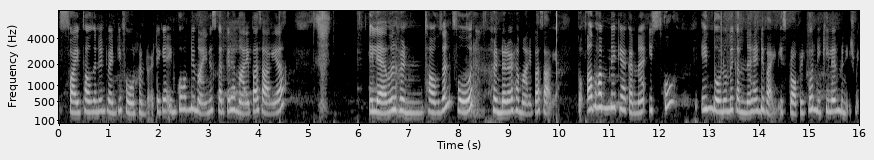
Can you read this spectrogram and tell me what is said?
five thousand and twenty four hundred ठीक है? इनको हमने माइनस करके हमारे पास आ गया इलेवन थाउज़ेंड फोर हंड्रेड हमारे पास आ गया। तो अब हमने क्या करना है? इसको इन दोनों में करना है डिवाइड इस प्रॉफिट को निखिल एंड मनीष में।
